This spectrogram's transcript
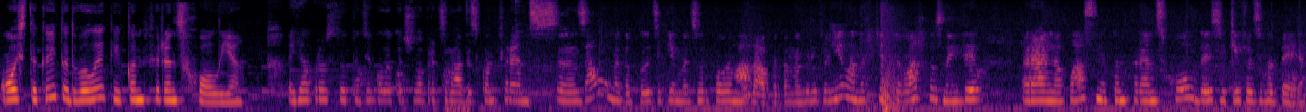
Ось такий тут великий конференц-хол є. Я просто тоді, коли почала працювати з конференц-залами, тобто з якимись груповими запитами, зрозуміла, наскільки важко знайти реально класний конференц-хол десь в якихось готелях.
